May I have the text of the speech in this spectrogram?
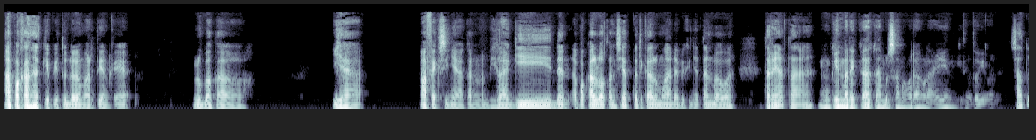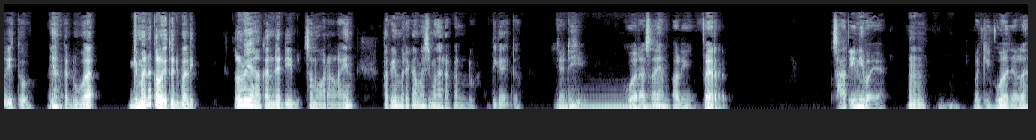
apakah ngekip itu dalam artian kayak lu bakal ya afeksinya akan lebih lagi dan apakah lu akan siap ketika lu menghadapi kenyataan bahwa ternyata mungkin mereka akan bersama orang lain gitu atau gimana satu itu Hmm. yang kedua gimana kalau itu dibalik lu yang akan jadi sama orang lain tapi mereka masih mengharapkan lu tiga itu jadi gue rasa yang paling fair saat ini pak ya Hmm. bagi gue adalah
